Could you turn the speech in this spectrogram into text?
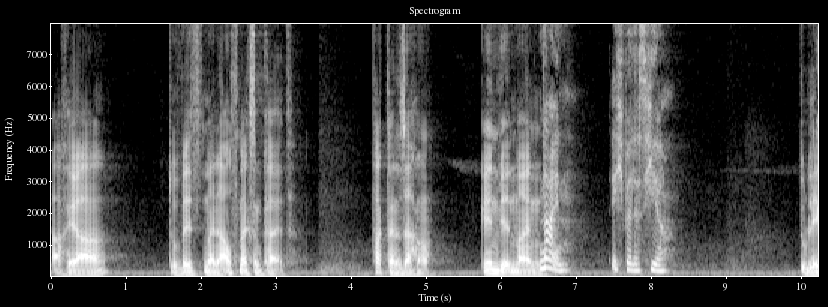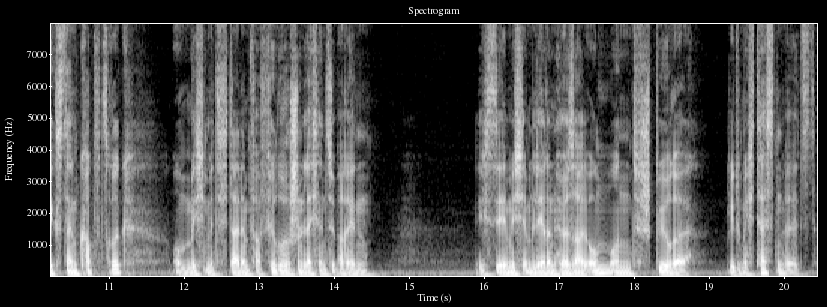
Ach ja? Du willst meine Aufmerksamkeit? Pack deine Sachen. Gehen wir in mein... Nein, ich will es hier. Du legst deinen Kopf zurück, um mich mit deinem verführerischen Lächeln zu überreden. Ich sehe mich im leeren Hörsaal um und spüre, wie du mich testen willst.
